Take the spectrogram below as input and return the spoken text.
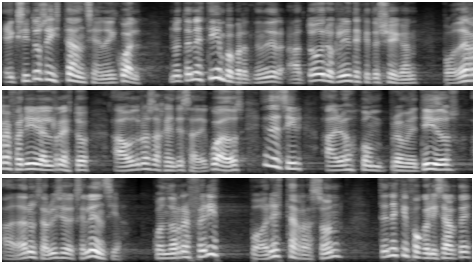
exitosa instancia en el cual no tenés tiempo para atender a todos los clientes que te llegan, podés referir el resto a otros agentes adecuados, es decir, a los comprometidos a dar un servicio de excelencia. Cuando referís por esta razón, tenés que focalizarte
